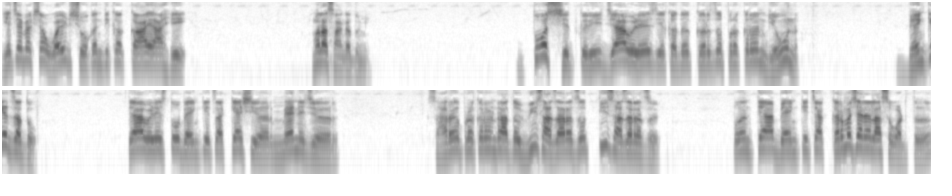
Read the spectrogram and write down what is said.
याच्यापेक्षा वाईट शोकांतिका काय आहे? मला सांगा तुम्ही. तो शेतकरी ज्या वेळेस एखादं कर्ज प्रकरण घेऊन बँकेत जातो त्यावेळेस तो बँकेचा कॅशियर मॅनेजर सारं प्रकरण राहतं वीस हजाराचं तीस हजाराचं. पण त्या बँकेच्या कर्मचाऱ्याला असं वाटतं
